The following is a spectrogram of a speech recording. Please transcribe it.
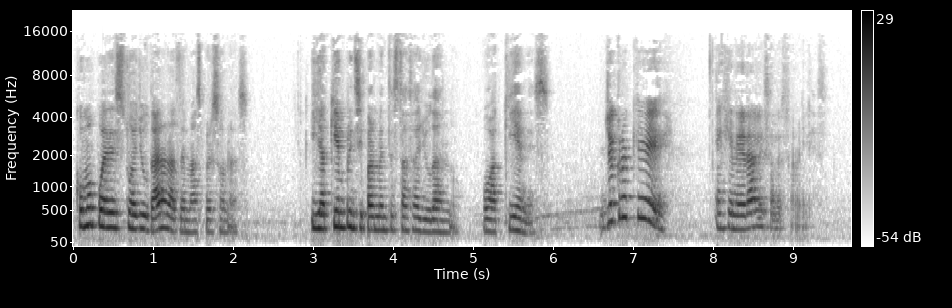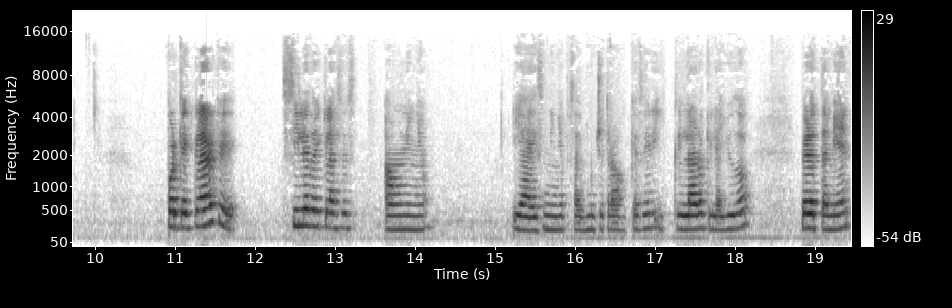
¿cómo puedes tú ayudar a las demás personas? ¿Y a quién principalmente estás ayudando? ¿O a quiénes? Yo creo que en general es a las familias. Porque claro que sí le doy clases a un niño y a ese niño pues hay mucho trabajo que hacer y claro que le ayudo, pero también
